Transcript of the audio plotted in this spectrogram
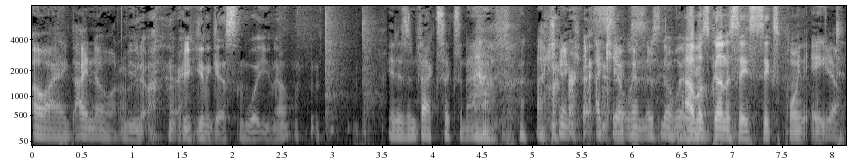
oh, I I know it. you know, are you going to guess what you know? It is in fact six and a half. I can't I can't win. There's no way. I was gonna say six point eight. Yeah.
